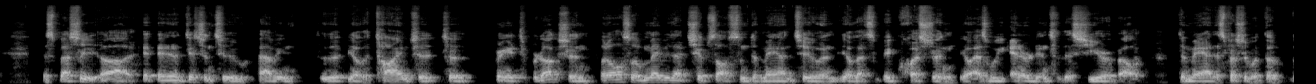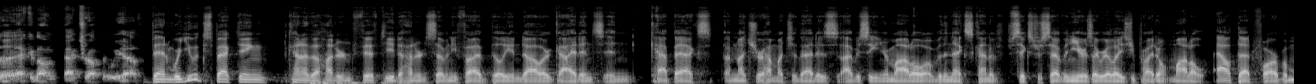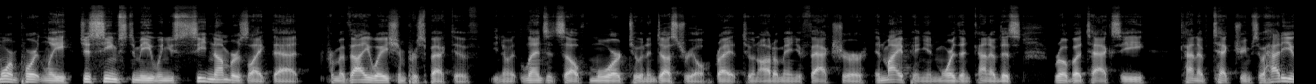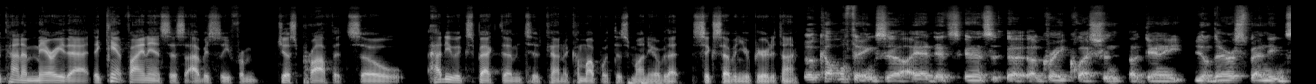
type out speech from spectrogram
especially uh, in addition to having the, you know the time to to bring it to production, but also maybe that chips off some demand too. And you know that's a big question. You know, as we entered into this year about demand, especially with the, the economic backdrop that we have. Ben, were you expecting kind of the 150 to 175 billion dollar guidance in capex? I'm not sure how much of that is obviously in your model over the next kind of six or seven years. I realize you probably don't model out that far, but more importantly, just seems to me when you see numbers like that. From a valuation perspective, you know, it lends itself more to an industrial, right, to an auto manufacturer, in my opinion, more than kind of this robo taxi kind of tech dream. So how do you kind of marry that? They can't finance this obviously from just profit. So how do you expect them to kind of come up with this money over that six seven year period of time a couple things uh, and it's it's a, a great question uh, danny you know they're spending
